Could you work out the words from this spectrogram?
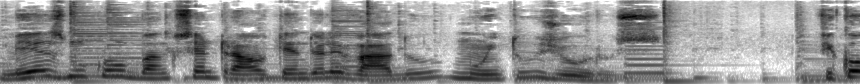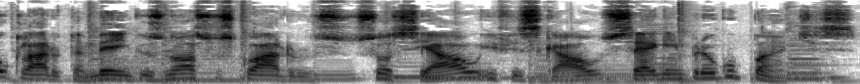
mesmo com o Banco Central tendo elevado muito os juros. Ficou claro também que os nossos quadros social e fiscal seguem preocupantes,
